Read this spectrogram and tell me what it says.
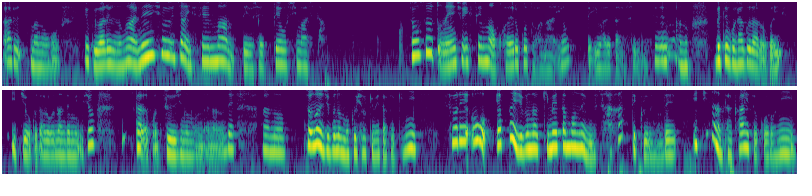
ある、あのよく言われるのが年収じゃあ1,000万っていう設定をしましたそうすると年収1,000万を超えることはないよって言われたりするんですよね。あの別に500だろうが1億だろうが何でもいいですよただこれ数字の問題なのであのその自分の目標を決めた時にそれをやっぱり自分が決めたものよりも下がってくるので一段高いところに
